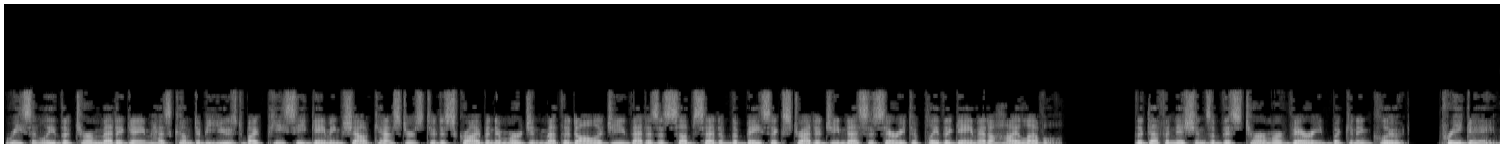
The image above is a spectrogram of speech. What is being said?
Recently the term metagame has come to be used by PC gaming shoutcasters to describe an emergent methodology that is a subset of the basic strategy necessary to play the game at a high level. The definitions of this term are varied but can include pregame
